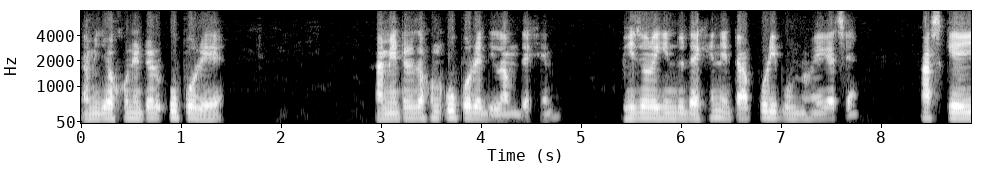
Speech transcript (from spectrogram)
আমি যখন এটার উপরে আমি এটা যখন উপরে দিলাম, দেখেন, ভিতরে কিন্তু দেখেন এটা পরিপূর্ণ হয়ে গেছে। আজকে এই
